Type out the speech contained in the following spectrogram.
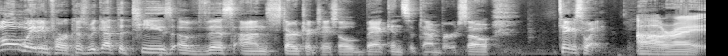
all waiting for because we got the tease of this on Star Trek Day, so back in September. So take us away. All right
